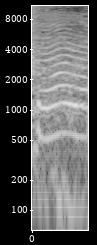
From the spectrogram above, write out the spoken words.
hell?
